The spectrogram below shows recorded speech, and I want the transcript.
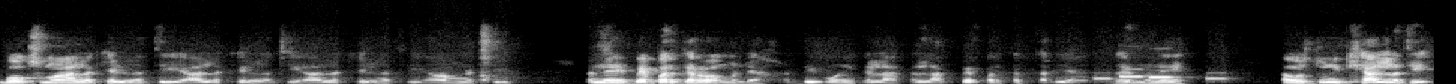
બોક્સમાં આ લખેલ નથી, આ લખેલ નથી, આ લખેલ નથી, આમ નથી. અને પેપર કરવા માંડ્યા. અડધી પોણી કલાક કલાક પેપર કરતા રહ્યા. મને આ વસ્તુની ખ્યાલ નથી.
